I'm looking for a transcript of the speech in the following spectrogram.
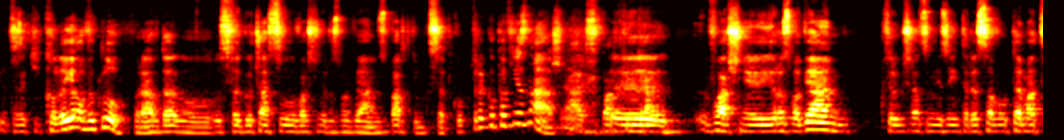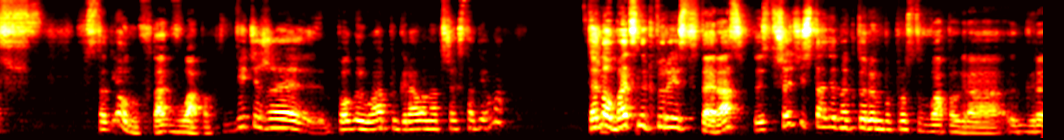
to jest taki kolejowy klub, prawda? No, swego czasu właśnie rozmawiałem z Bartkiem Ksepką, którego pewnie znasz. Tak, z Bartkiem E. Właśnie i rozmawiałem, któregoś razu mnie zainteresował temat stadionów, tak, w Łapach. Wiecie, że Pogoń Łapy grała na trzech stadionach? Ten obecny, który jest teraz, to jest trzeci stadion, na którym po prostu w Łapach gra, gra,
